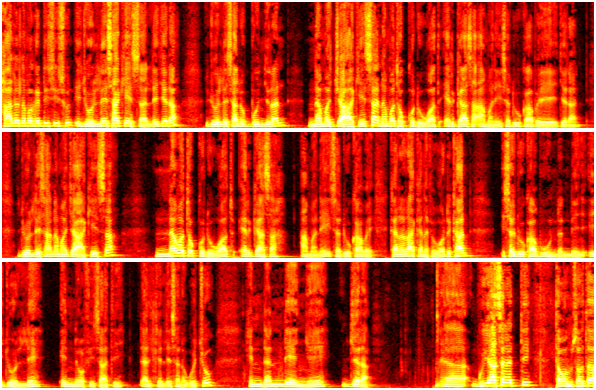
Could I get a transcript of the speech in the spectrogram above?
haala nama gaddisiisuun ijoollee isaa keessaallee jedha ijoollee isaa lubbuun jiran nama ja'a keessaa nama tokko duwwaatu ergaa isaa amanee isa duukaa ba'ee jedhaan ijoollee isaa nama ja'a keessaa nama tokko duwwaatu ergaa isaa amanee isa duukaa ba'e kanarraa kan hafe warri kaan isa duukaa bu'uu hin dandeenye ijoollee. Inni ofiisaatii dhalchallee sana gochuu hin dandeenye jira. Guyyaa sanatti ta'umsoota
